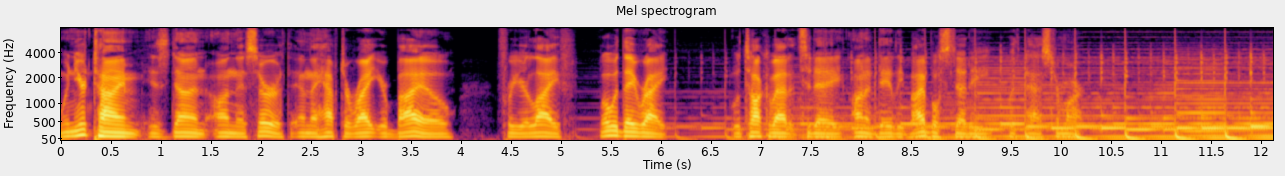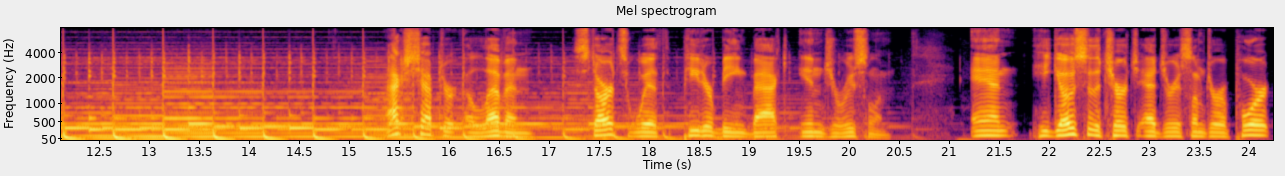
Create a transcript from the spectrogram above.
When your time is done on this earth and they have to write your bio for your life, what would they write? We'll talk about it today on a daily Bible study with Pastor Mark. Acts chapter 11 starts with Peter being back in Jerusalem. And he goes to the church at Jerusalem to report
